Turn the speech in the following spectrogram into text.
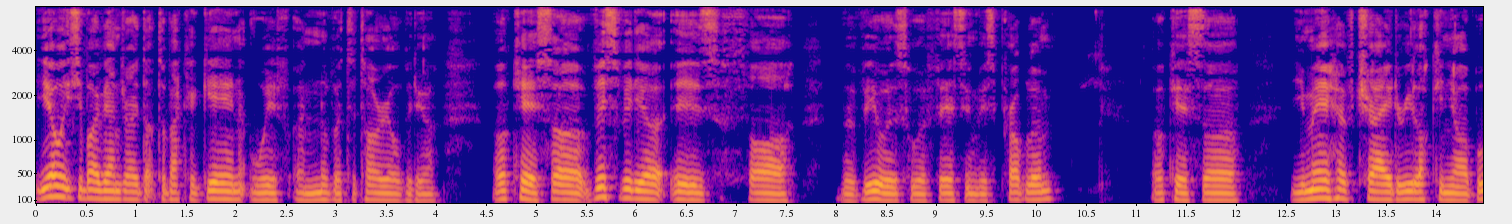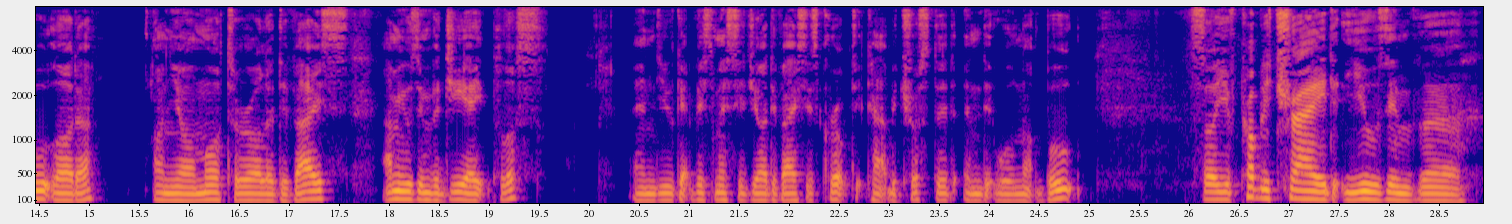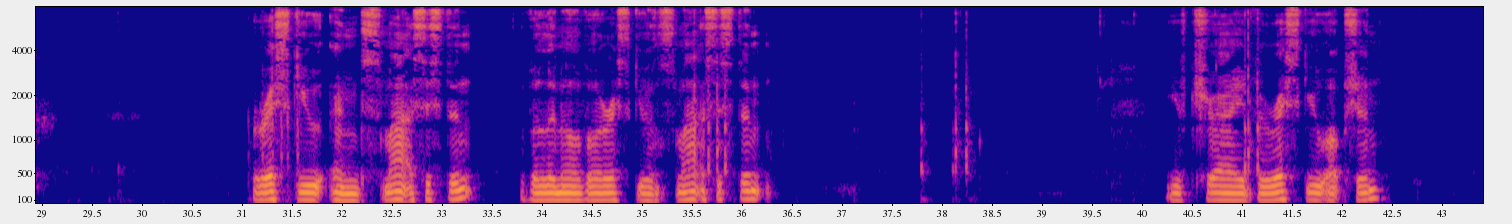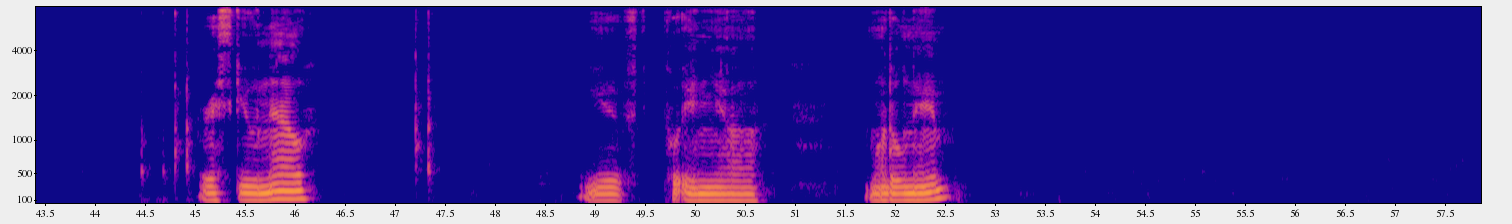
Yo, it's your boy the Android Doctor back again with another tutorial video. Okay, so this video is for the viewers who are facing this problem. Okay, so you may have tried relocking your bootloader on your Motorola device. I'm using the G8 Plus and you get this message your device is corrupt, it can't be trusted and it will not boot. So you've probably tried using the Rescue and Smart Assistant, the Lenovo Rescue and Smart Assistant. You've tried the Rescue option, Rescue Now. You've put in your model name.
